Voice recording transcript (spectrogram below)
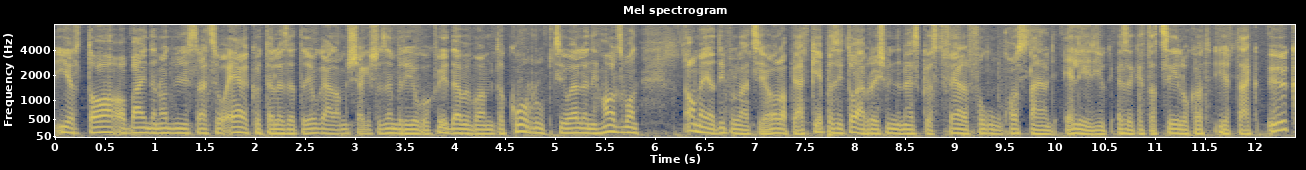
írta, a Biden adminisztráció elkötelezett a jogállamiság és az emberi jogok védelme, valamint a korrupció elleni harcban, amely a diplomácia alapját képezi. Továbbra is minden eszközt fel fogunk használni, hogy elérjük ezeket a célokat, írták ők.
